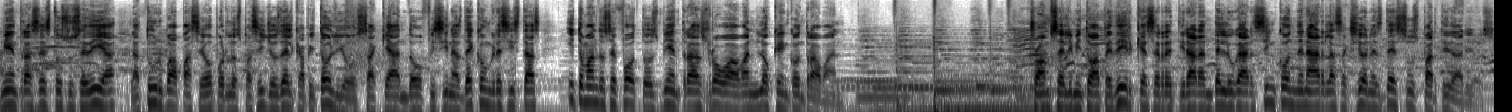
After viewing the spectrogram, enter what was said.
Mientras esto sucedía, la turba paseó por los pasillos del Capitolio, saqueando oficinas de congresistas y tomándose fotos mientras robaban lo que encontraban. Trump se limitó a pedir que se retiraran del lugar sin condenar las acciones de sus partidarios.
